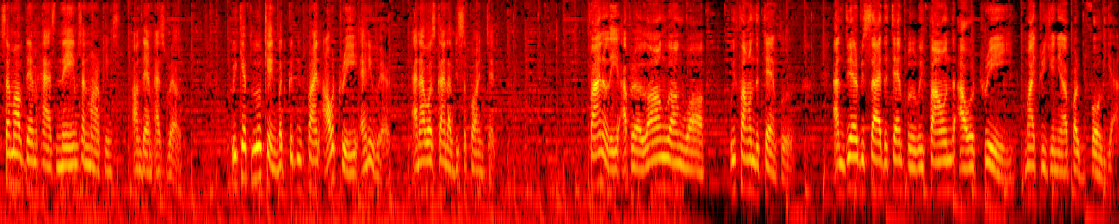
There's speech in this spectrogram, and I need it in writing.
Some of them has names and markings on them as well. We kept looking but couldn't find our tree anywhere and I was kind of disappointed. Finally, after a long, long walk, we found the temple. And there beside the temple we found our tree, my Mitragyna parvifolia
